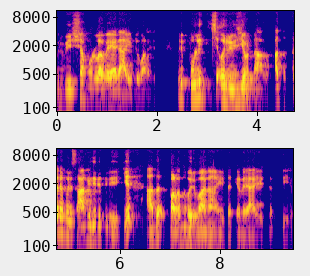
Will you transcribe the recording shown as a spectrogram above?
ഒരു വിഷമുള്ള വേരായിട്ട് വളരും. ഒരു പുളിച്ച ഒരു രുചി ഉണ്ടാകും. അത്തരം ഒരു സാഹചര്യത്തിലേക്ക് അത് വളർന്നു വരുവാനായിട്ട് ഇടയായിട്ട് തീരും.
